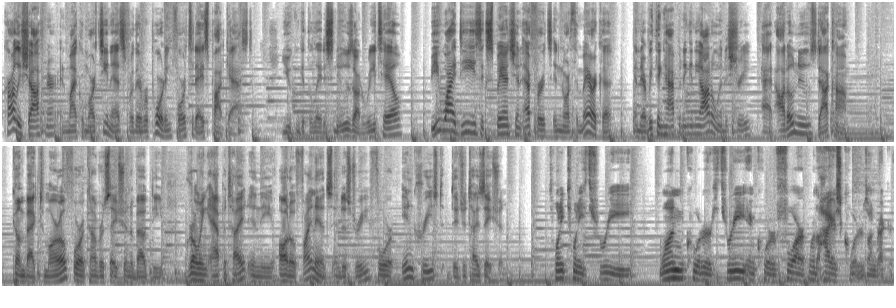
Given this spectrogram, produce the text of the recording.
Carly Schaffner, and Michael Martinez for their reporting for today's podcast. You can get the latest news on retail, BYD's expansion efforts in North America, and everything happening in the auto industry at autonews.com. Come back tomorrow for a conversation about the growing appetite in the auto finance industry for increased digitization. 2023 one, quarter three, and quarter four were the highest quarters on record.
